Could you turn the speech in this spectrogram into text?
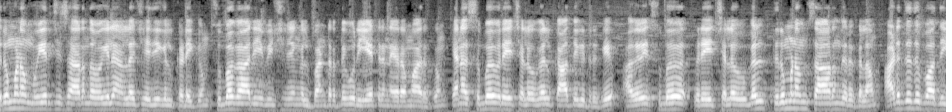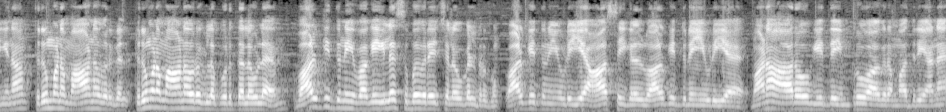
திருமண முயற்சி சார்ந்த வகையில நல்ல செய்திகள் கிடைக்கும். சுபகாரிய விசேஷங்கள் பண்றதுக்கு ஒரு ஏற்ற நேரமா இருக்கும். ஏன்னா சுப விரை செலவுகள் காத்துக்கிட்டு இருக்கு ஆகவே சுப விரை செலவுகள் திருமணம் சார்ந்து இருக்கலாம். அடுத்தது பாத்தீங்கன்னா திருமணம் ஆனவர்கள் திருமணம் ஆனவர்களை பொறுத்தளவுல வாழ்க்கை துணை வகையில சுப விரை செலவுகள் இருக்கும். வாழ்க்கை துணையுடைய ஆசைகள் வாழ்க்கை துணையுடைய மன ஆரோக்கியத்தை இம்ப்ரூவ் ஆகுற மாதிரியான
